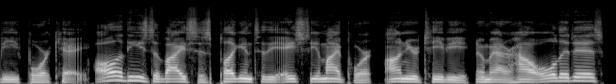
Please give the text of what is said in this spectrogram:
TV 4K. All of these devices plug into the HDMI port on your TV, no matter how old it is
